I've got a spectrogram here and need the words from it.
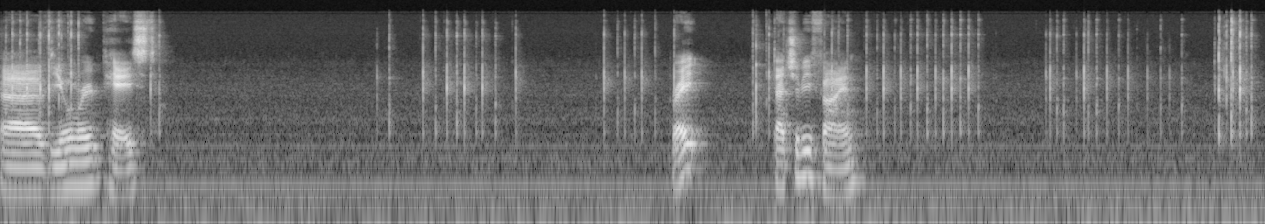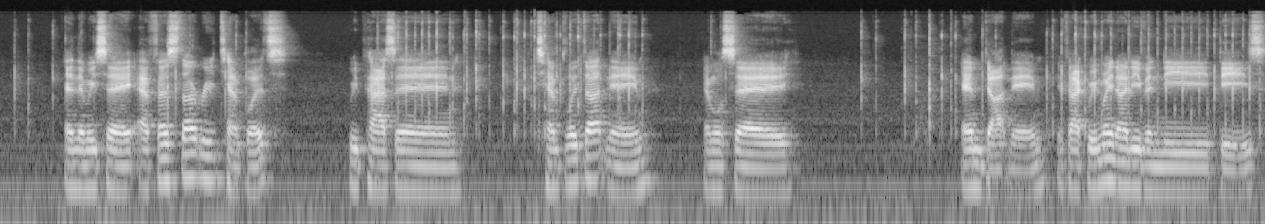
uh, view and word paste. right? That should be fine. And then we say fs.read templates. We pass in template.name and we'll say m.name. In fact, we might not even need these.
